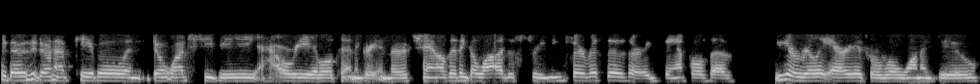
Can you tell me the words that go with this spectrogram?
for those who don't have cable and don't watch TV, how are we able to integrate in those channels? I think a lot of the streaming services are examples of these are really areas where we'll want to do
